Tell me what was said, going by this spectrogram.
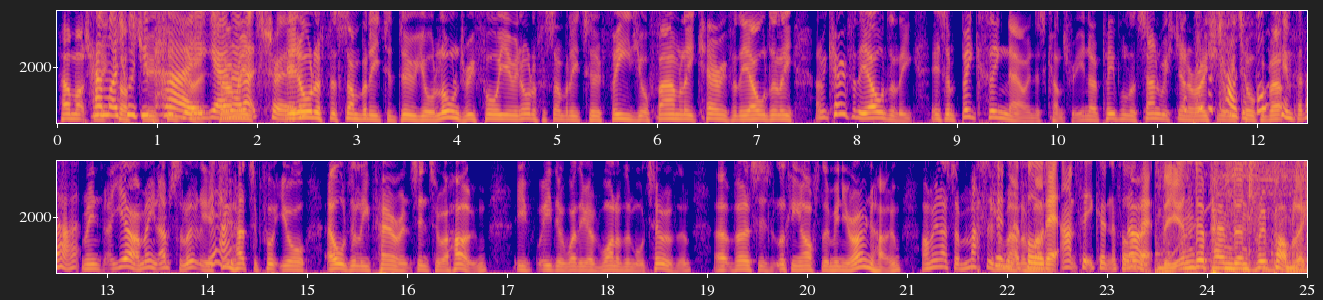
how much How would it much would you to pay? Yeah, so, I no, mean, that's true. In order for somebody to do your laundry for you, in order for somebody to feed your family, caring for the elderly, I mean, caring for the elderly is a big thing now in this country. You know, people, the sandwich generation charge we a talk about. fortune for that. I mean, yeah, I mean, absolutely. If you had to put your elderly parents into a home, e- either whether you have one of them or two of them, uh, versus looking after them in your own home, I mean, that's a massive couldn't amount afford of money. it. Absolutely couldn't afford No. it. The Independent Republic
